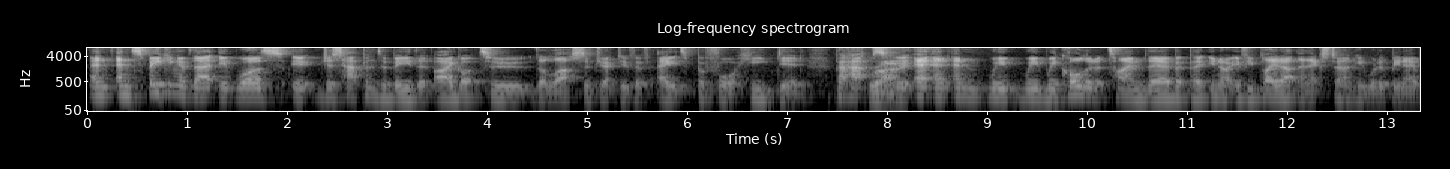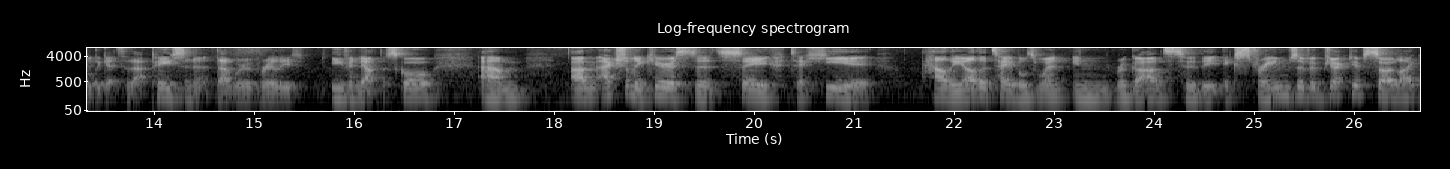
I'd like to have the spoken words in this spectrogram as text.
And and speaking of that, it was it just happened to be that I got to the last objective of eight before he did. Perhaps, Right. and, and and we, we we called it at time there, but but you know if he played out the next turn, he would have been able to get to that piece, and it, that would have really evened out the score. Um, I'm actually curious to see to hear how the other tables went in regards to the extremes of objectives. So like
